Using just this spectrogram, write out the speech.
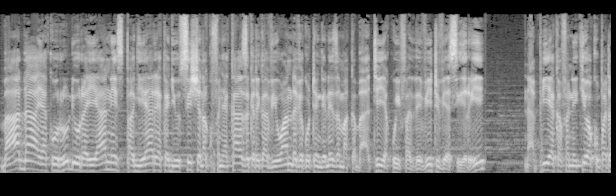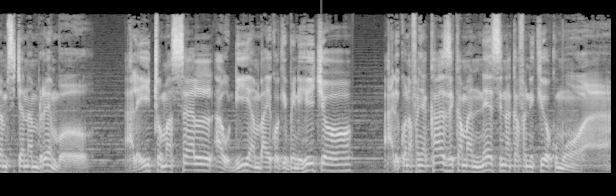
Baada ya kurudi uraiani, Spagiari akajihusisha na kufanya kazi katika viwanda vya kutengeneza makabati ya kuhifadhi vitu vya siri, na pia akafanikiwa kupata msichana mrembo. Aliitwa Marcel Audi ambaye kwa kipindi hicho, alikuwa anafanya kazi kama nesi na akafanikiwa kumuoa.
